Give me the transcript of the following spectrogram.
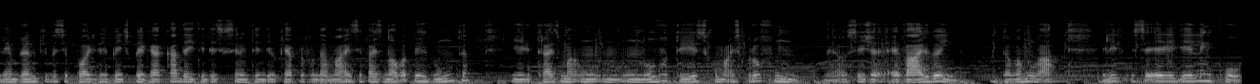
lembrando que você pode de repente pegar cada item desse que você não entendeu, quer aprofundar mais, você faz nova pergunta e ele traz uma, um, um, novo texto com mais profundo, né? ou seja, é válido ainda. Então vamos lá. Ele, ele elencou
